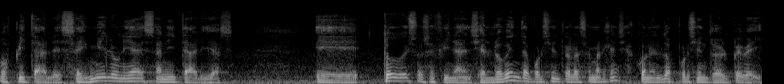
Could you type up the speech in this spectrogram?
hospitales, 6.000 unidades sanitarias, eh, todo eso se financia, el 90% de las emergencias con el 2% del PBI.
